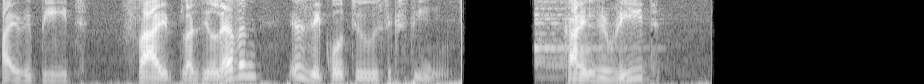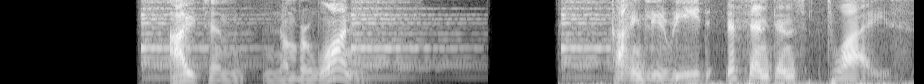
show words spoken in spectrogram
I repeat, five plus eleven is equal to sixteen. Kindly read Item number 1. Kindly read the sentence twice.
